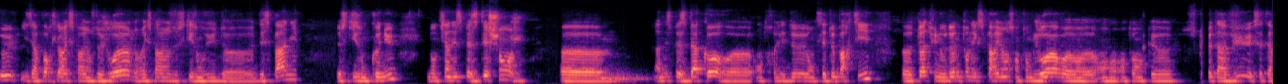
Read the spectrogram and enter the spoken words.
eux, ils apportent leur expérience de joueur, leur expérience de ce qu'ils ont vu d'Espagne, de, ce qu'ils ont connu. Donc il y a une espèce d'échange, euh, un espèce d'accord euh, entre, les deux, entre les deux parties euh, toi, tu nous donnes ton expérience en tant que joueur, euh, en, tant que ce que tu as vu, etc.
